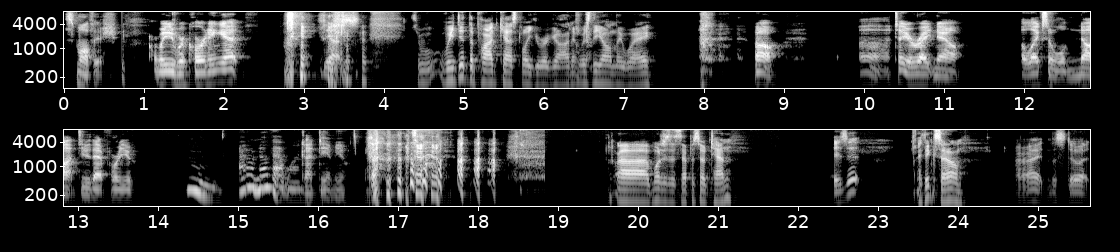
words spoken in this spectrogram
Small fish. Are we recording yet? yes. So we did the podcast while you were gone. It was the only way. Oh. Uh, I tell you right now, Alexa will not do that for you. Hmm, I don't know that one. God damn you. Uh, what is this? Episode ten? Is it? I think so. All right, let's do it.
